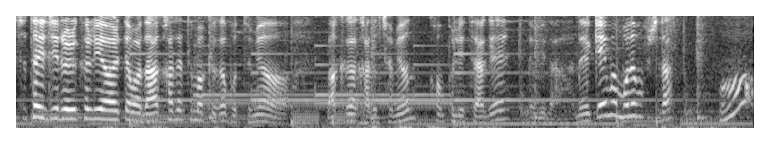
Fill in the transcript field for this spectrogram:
스테이지를 클리어할 때마다 카세트 마크가 붙으며 마크가 가득 차면 컴플리트하게 됩니다. 네 게임 한번 해봅시다. お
